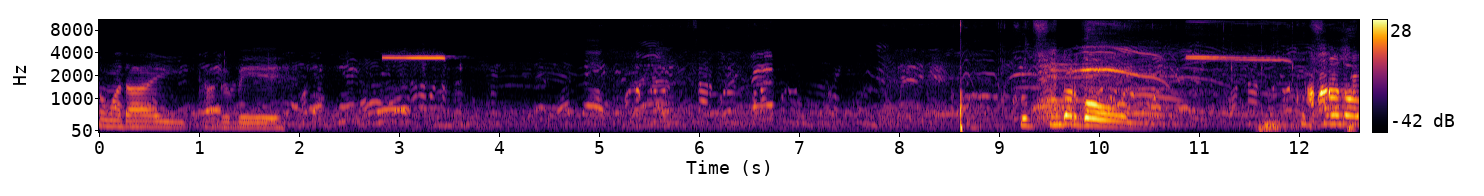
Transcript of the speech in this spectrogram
সমাদায় থাকবে। খুব সুন্দর গোল। খুব সুন্দর।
